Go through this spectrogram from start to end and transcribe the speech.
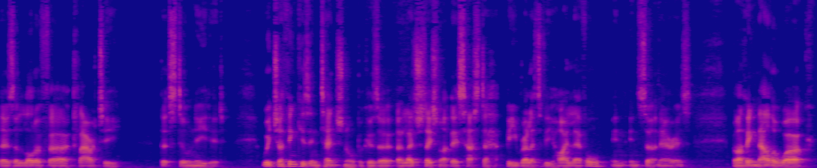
there's a lot of uh, clarity that's still needed, which I think is intentional because a, a, legislation like this has to be relatively high level in, in certain areas. But I think now the work,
